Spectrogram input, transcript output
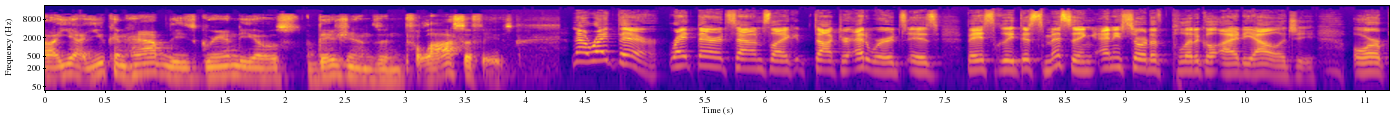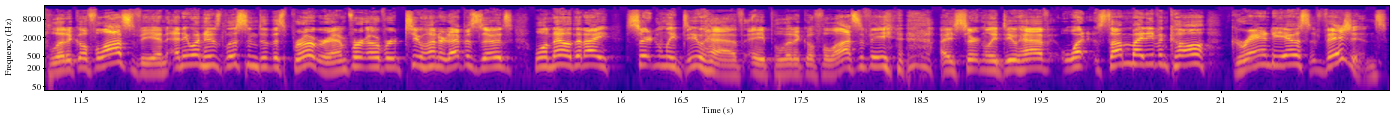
uh, yeah, you can have these grandiose visions and philosophies now, right there, right there, it sounds like Dr. Edwards is basically dismissing any sort of political ideology or political philosophy. And anyone who's listened to this program for over 200 episodes will know that I certainly do have a political philosophy. I certainly do have what some might even call grandiose visions.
